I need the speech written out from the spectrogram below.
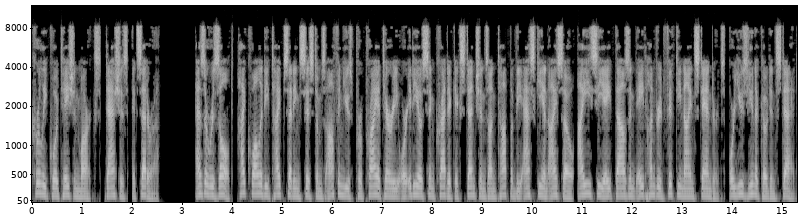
curly quotation marks, dashes, etc. As a result, high-quality typesetting systems often use proprietary or idiosyncratic extensions on top of the ASCII and ISO, IEC 8859 standards, or use Unicode instead.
